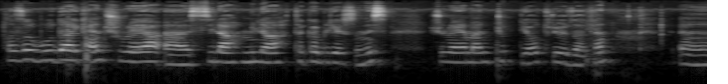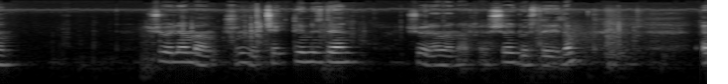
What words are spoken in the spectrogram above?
Hazır buradayken şuraya e, silah milah takabilirsiniz. Şuraya hemen cuk diye oturuyor zaten. E, şöyle hemen şunu da çektiğimizden şöyle hemen arkadaşlar gösterelim. E,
